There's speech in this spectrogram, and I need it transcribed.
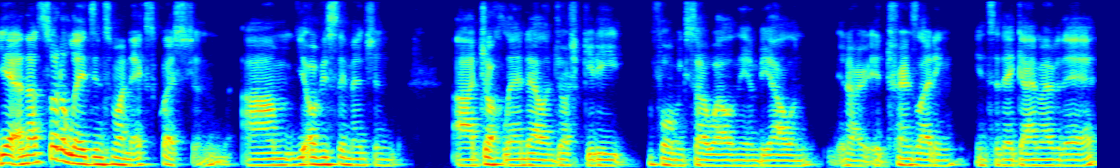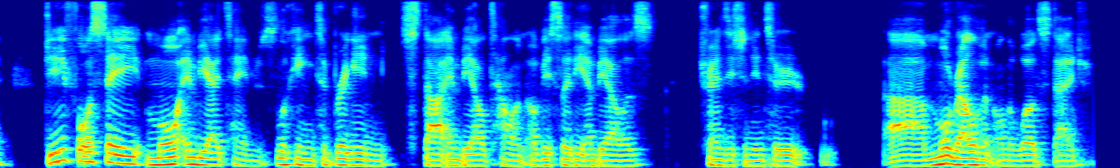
Yeah, and that sort of leads into my next question. Um, you obviously mentioned uh, Jock Landale and Josh Giddey performing so well in the NBL and, you know, it translating into their game over there. Do you foresee more NBA teams looking to bring in star NBL talent? Obviously, the NBL has transitioned into uh, more relevant on the world stage.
